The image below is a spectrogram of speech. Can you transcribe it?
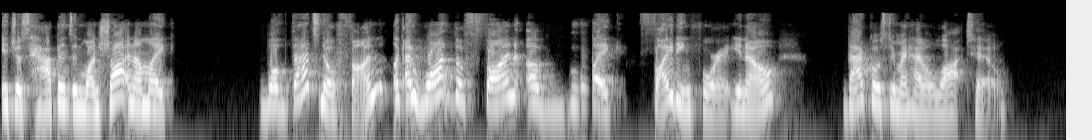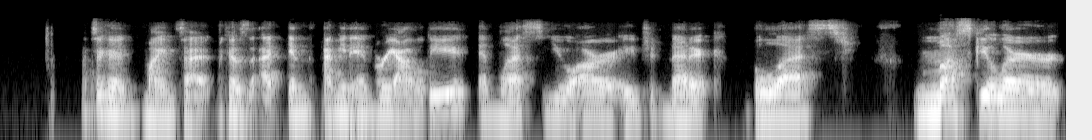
it just happens in one shot? And I'm like, well, that's no fun. Like, I want the fun of like fighting for it, you know? That goes through my head a lot too. That's a good mindset because I, in I mean in reality, unless you are a genetic blessed muscular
